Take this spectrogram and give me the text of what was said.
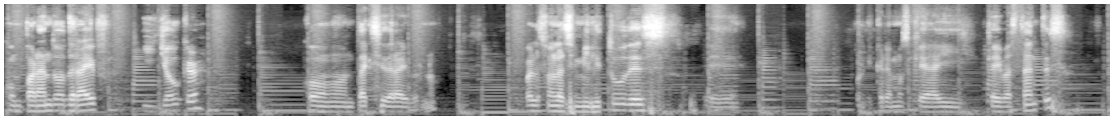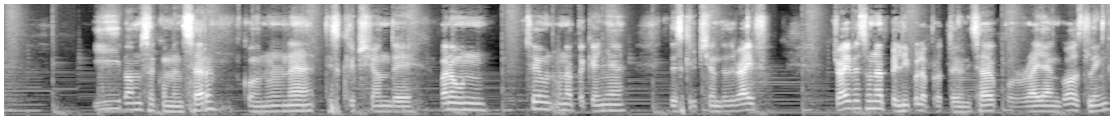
comparando Drive y Joker con Taxi Driver, ¿no? ¿Cuáles son las similitudes? Eh, porque creemos que hay, que hay bastantes. Y vamos a comenzar con una descripción de, bueno, un, sí, una pequeña descripción de Drive. Drive es una película protagonizada por Ryan Gosling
